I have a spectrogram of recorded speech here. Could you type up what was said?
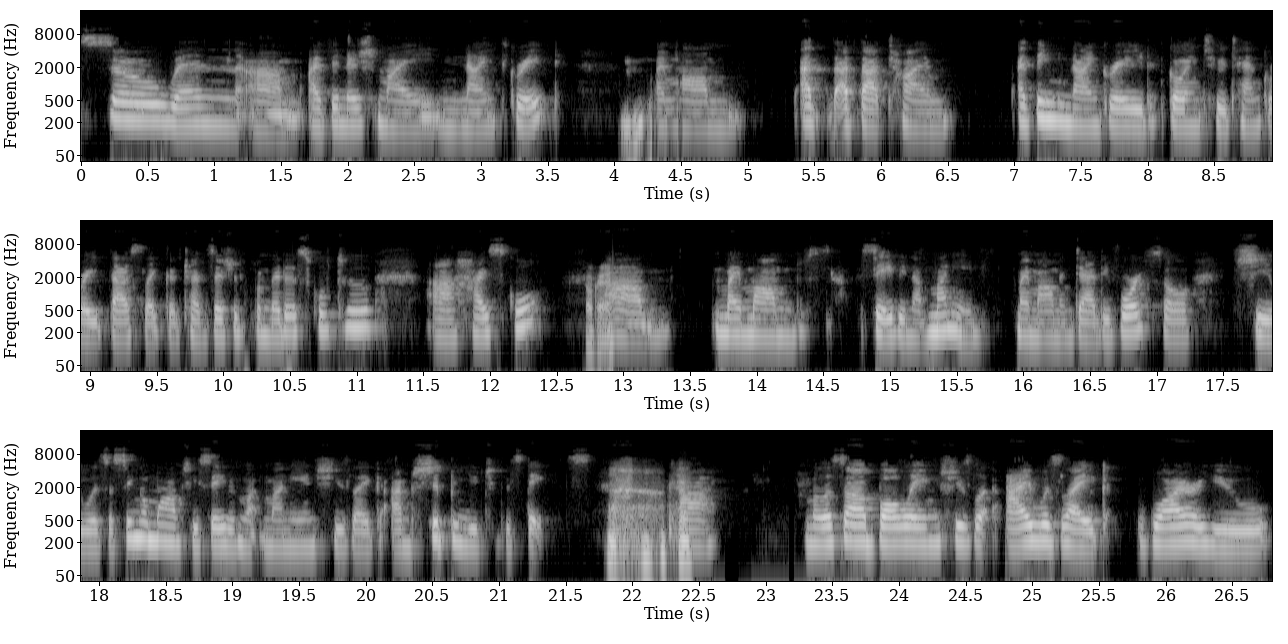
So when um, I finished my ninth grade, mm-hmm. my mom at, at that time, I think ninth grade going to 10th grade, that's like a transition from middle school to uh, high school. Okay. Um, my mom's saving up money. My mom and dad divorced, so she was a single mom. She's saving up money, and she's like, "I'm shipping you to the states." okay. Uh, Melissa bawling. She's like, I was like, "Why are you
